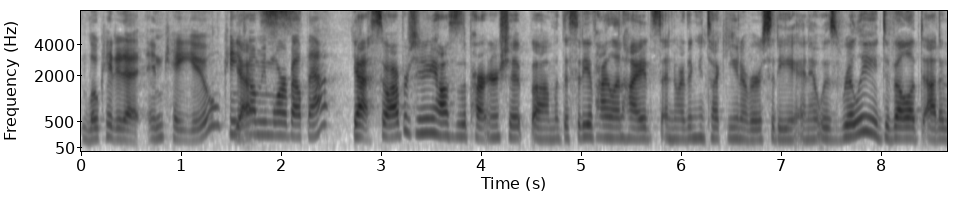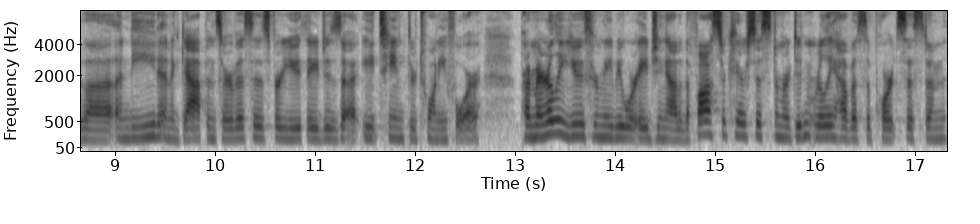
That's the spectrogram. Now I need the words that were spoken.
located at NKU. Can you yes. tell me more about that? Yes, so Opportunity House is a partnership um, with the City of Highland Heights and Northern Kentucky University, and it was really developed out of a, a need and a gap in services for youth ages uh, 18 through 24. Primarily youth who maybe were aging out of the foster care system or didn't really have a support system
